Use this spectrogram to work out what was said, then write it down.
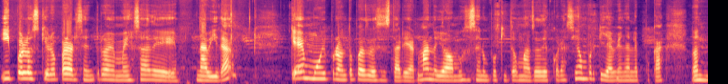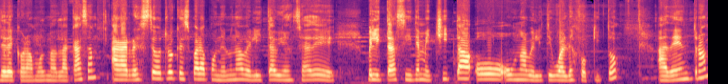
Y pues los quiero para el centro de mesa de Navidad. Que muy pronto pues les estaré armando. Ya vamos a hacer un poquito más de decoración porque ya viene la época donde decoramos más la casa. Agarré este otro que es para poner una velita, bien sea de velita así de mechita o, o una velita igual de foquito adentro.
